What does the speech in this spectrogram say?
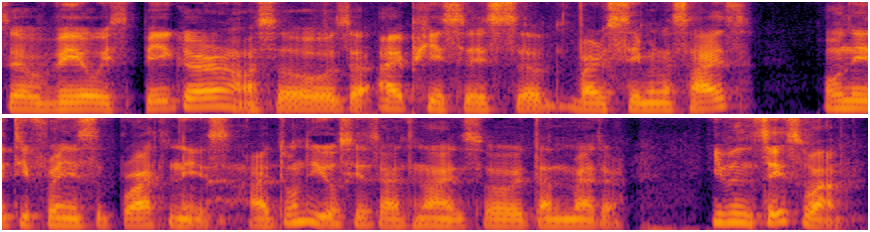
The view is bigger. Also, the eyepiece is uh, very similar size. Only difference is brightness. I don't use it at night, so it doesn't matter. Even this one,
